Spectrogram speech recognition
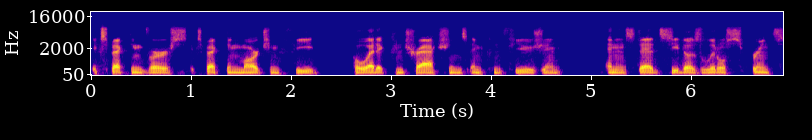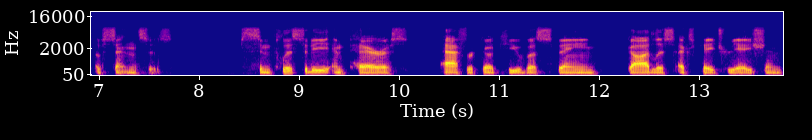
expecting verse, expecting marching feet, poetic contractions, and confusion, and instead see those little sprints of sentences. Simplicity and Paris, Africa, Cuba, Spain, godless expatriation,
